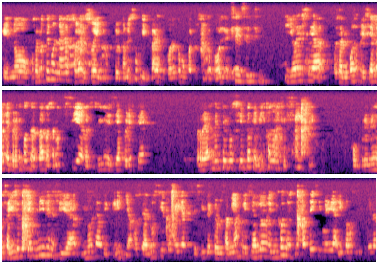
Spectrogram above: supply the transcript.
que no, o sea, no tengo nada de horas de sueño, pero también son bien caras, te ponen como 400 dólares. Sí, sí, sí. Y yo decía, o sea, mi esposa me decía, Lore, pero hay que contratarlo, o sea, no te cierres. Y yo le decía, pero es que realmente no siento que mi hija lo necesite. ¿Comprendes? O sea, yo siento que es mi necesidad, no la de ella. O sea, no siento que ella necesite, pero mis amigas me decían, Lore, mi hijo se despierta a seis y media y se primera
